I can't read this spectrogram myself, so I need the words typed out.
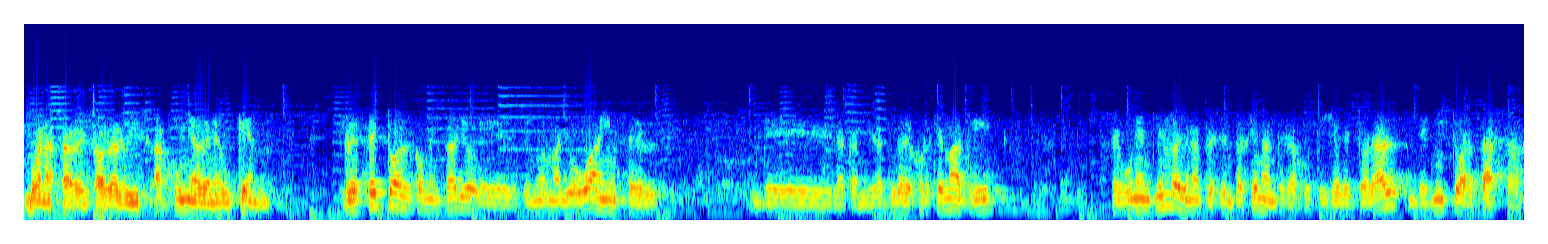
Buenas tardes, habla Luis Acuña de Neuquén. Respecto al comentario del señor Mario Weinfeld de la candidatura de Jorge Macri, según entiendo hay una presentación ante la justicia electoral de Nito Artaza.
